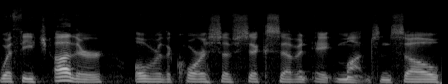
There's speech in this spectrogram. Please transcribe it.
with each other over the course of six, seven, eight months. And so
